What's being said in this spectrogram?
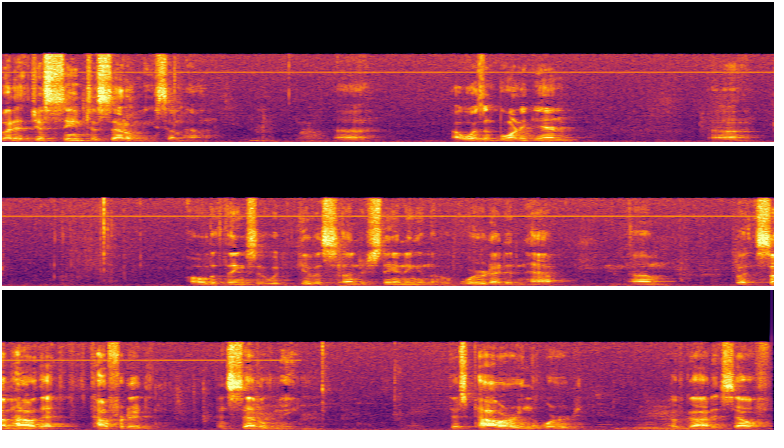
but it just seemed to settle me somehow. Uh, I wasn't born again. Uh, all the things that would give us understanding in the Word I didn't have. Um, but somehow that comforted and settled me. There's power in the Word of God itself.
